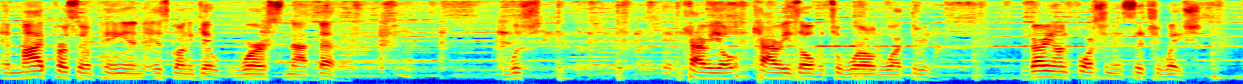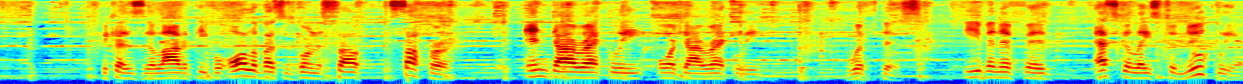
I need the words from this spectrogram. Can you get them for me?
in my personal opinion, it's going to get worse, not better. Which carry, carries over to World War III. Very unfortunate situation. Because a lot of people, all of us, is going to suffer indirectly or directly with this. Even if it escalates to nuclear,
